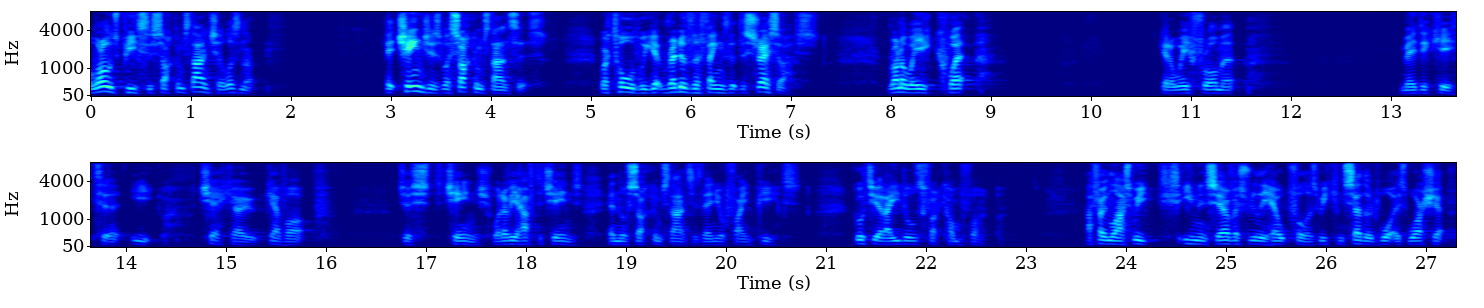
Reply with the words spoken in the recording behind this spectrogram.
The world's peace is circumstantial, isn't it? It changes with circumstances. We're told we get rid of the things that distress us run away, quit, get away from it, medicate it, eat, check out, give up, just change. Whatever you have to change in those circumstances, then you'll find peace. Go to your idols for comfort. I found last week's evening service really helpful as we considered what is worship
